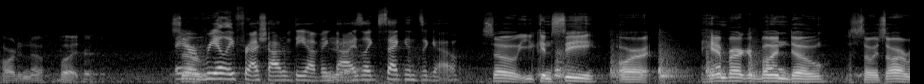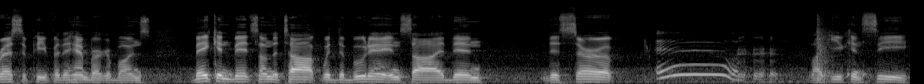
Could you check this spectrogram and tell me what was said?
hard enough, but They are really fresh out of the oven, Yeah. guys, like seconds ago. So you can see our hamburger bun dough. So it's our recipe for the hamburger buns. Bacon bits on the top with the boudin inside, then this syrup. Ooh. Like you can see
